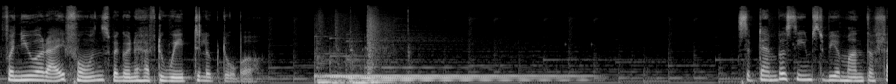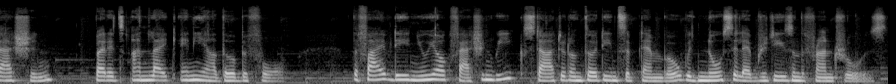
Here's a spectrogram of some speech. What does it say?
For newer iPhones, we're going to have to wait till October. September seems to be a month of fashion, but it's unlike any other before. The five day New York Fashion Week started on 13 September with no celebrities in the front rows.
